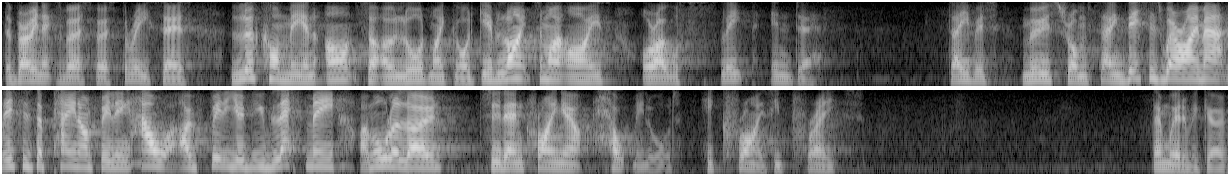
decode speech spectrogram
the very next verse, verse 3 says, Look on me and answer, O Lord my God. Give light to my eyes, or I will sleep in death. David moves from saying, This is where I'm at, this is the pain I'm feeling, how I'm feeling, you've, left me, I'm all alone, to then crying out, Help me, Lord. He cries, he prays. Then where do we go?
